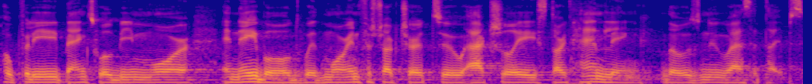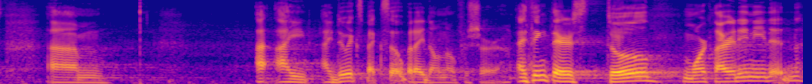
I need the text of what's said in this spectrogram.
hopefully banks will be more enabled with more infrastructure to actually start handling those new asset types. Um, I, I, do expect so, but I don't know for sure. I think there's still more clarity needed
